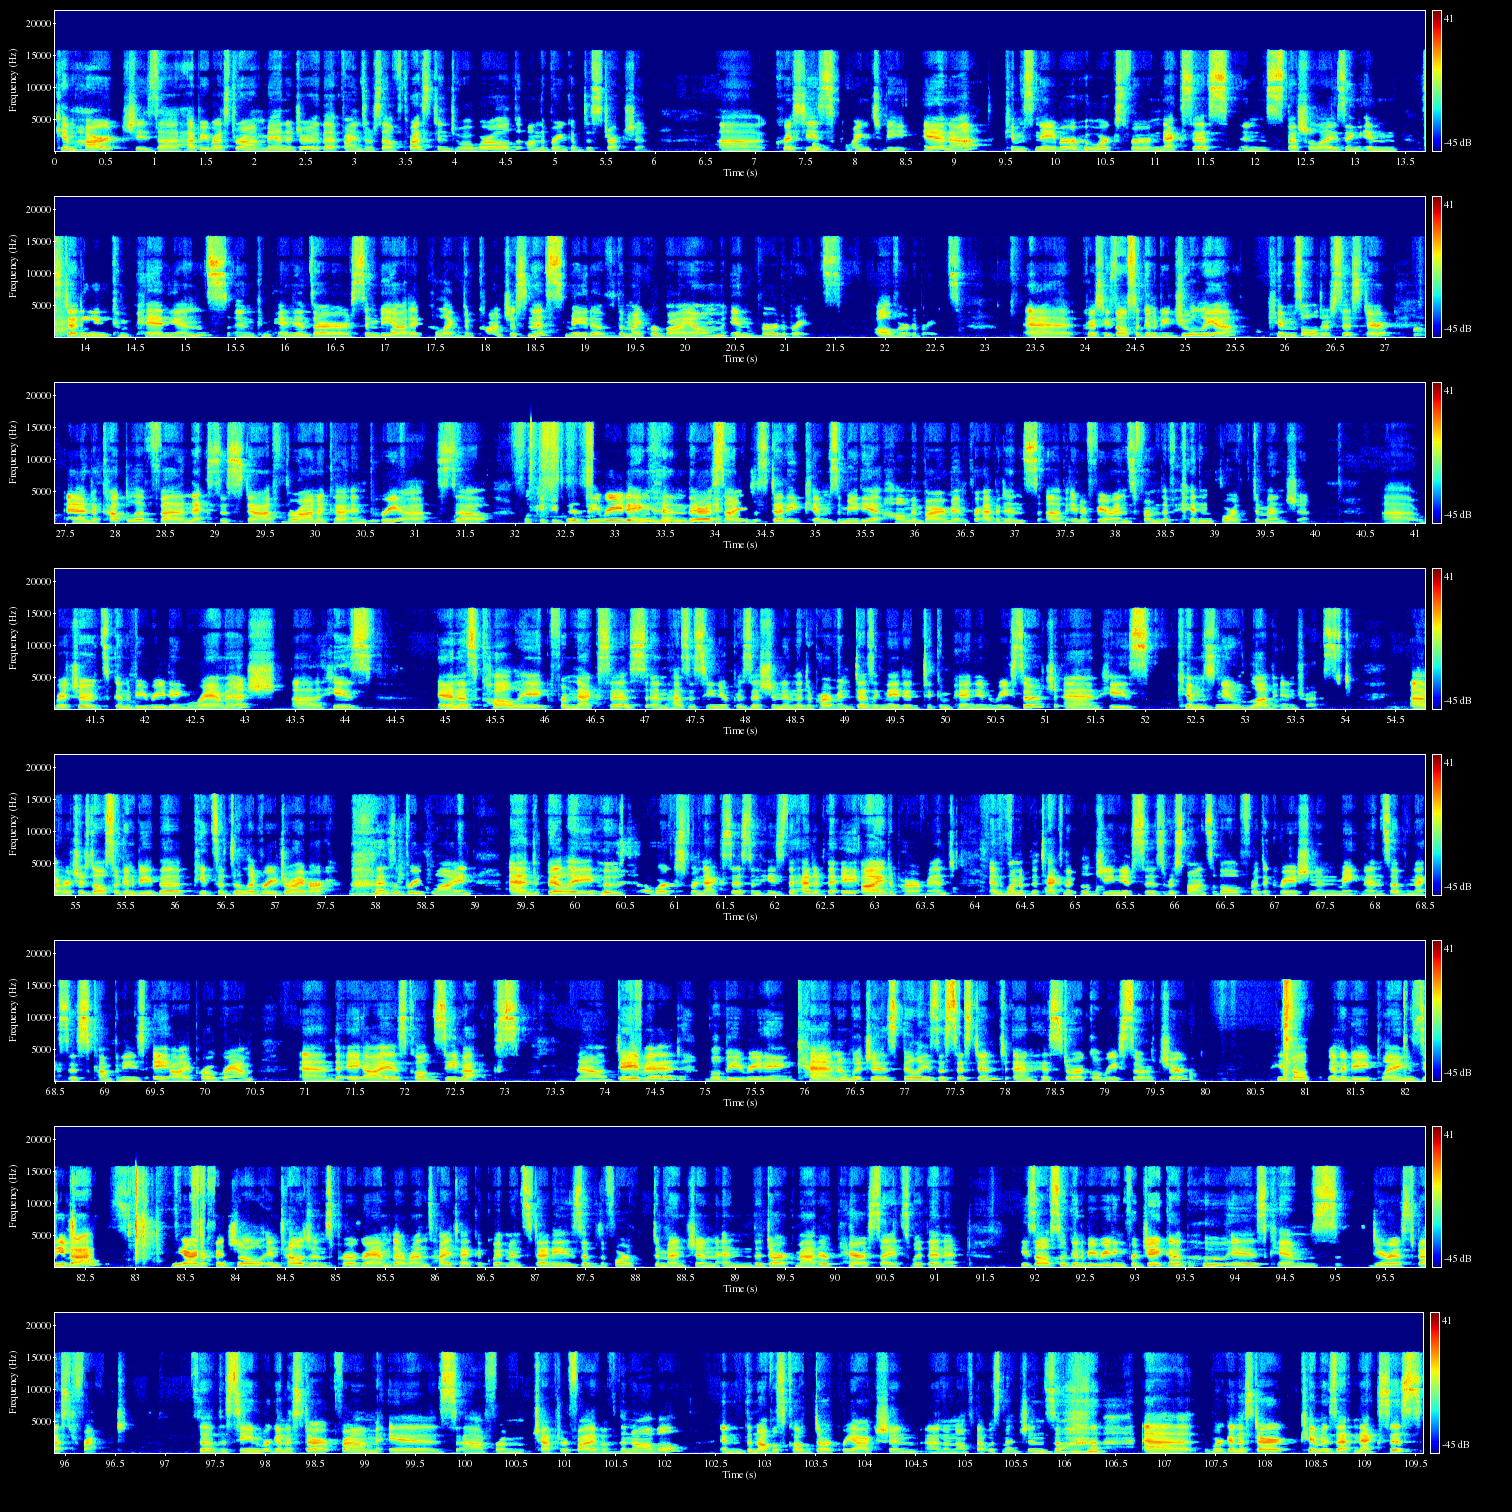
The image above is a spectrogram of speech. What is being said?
Kim Hart. She's a happy restaurant manager that finds herself thrust into a world on the brink of destruction. Uh, Christy's going to be Anna, Kim's neighbor, who works for Nexus and specializing in studying companions, and companions are symbiotic collective consciousness made of the microbiome in vertebrates, all vertebrates. Uh, Christy's also going to be Julia, Kim's older sister, and a couple of uh, Nexus staff, Veronica and Priya. So we'll keep you busy reading, and they're assigned to study Kim's immediate home environment for evidence of interference from the hidden fourth dimension. Uh, Richard's going to be reading Ramesh. Uh, he's Anna's colleague from Nexus and has a senior position in the department designated to companion research, and he's Kim's new love interest. Uh, Richard's also going to be the pizza delivery driver, as a brief line, and Billy, who works for Nexus, and he's the head of the AI department and one of the technical geniuses responsible for the creation and maintenance of Nexus Company's AI program. And the AI is called ZVAX. Now, David will be reading Ken, which is Billy's assistant and historical researcher. He's also going to be playing ZVAX, the artificial intelligence program that runs high tech equipment studies of the fourth dimension and the dark matter parasites within it. He's also going to be reading for Jacob, who is Kim's dearest best friend. So the scene we're going to start from is uh, from chapter five of the novel. And the novel's called Dark Reaction. I don't know if that was mentioned. So uh, we're going to start. Kim is at Nexus.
